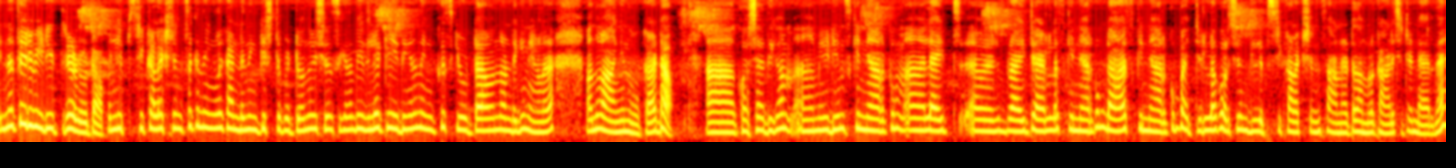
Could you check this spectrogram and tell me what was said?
ഇന്നത്തെ ഒരു വീഡിയോ ഇത്രയേ ഉള്ളൂ കേട്ടോ. അപ്പോൾ ലിപ്സ്റ്റിക് കളക്ഷൻസ് ഒക്കെ നിങ്ങൾ കണ്ട് നിങ്ങൾക്ക് ഇഷ്ടപ്പെട്ടു എന്ന് വിശ്വസിക്കുന്നു. അപ്പോൾ ഇതിലൊക്കെ ഏതെങ്കിലും നിങ്ങൾക്ക് സ്ക്യൂട്ട് ആവുന്നുണ്ടെങ്കിൽ നിങ്ങൾ ഒന്ന് വാങ്ങി നോക്കാം കേട്ടോ. കുറച്ചധികം മീഡിയം സ്കിന്നാർക്കും ലൈറ്റ് ബ്രൈറ്റ് ആയിട്ടുള്ള സ്കിന്നാർക്കും ഡാർക്ക് സ്കിന്നാർക്കും പറ്റിയുള്ള കുറച്ച് ലിപ്സ്റ്റിക് കളക്ഷൻസ് ആണ് കേട്ടോ നമ്മൾ കാണിച്ചിട്ടുണ്ടായിരുന്നത്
